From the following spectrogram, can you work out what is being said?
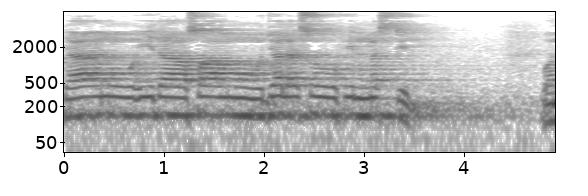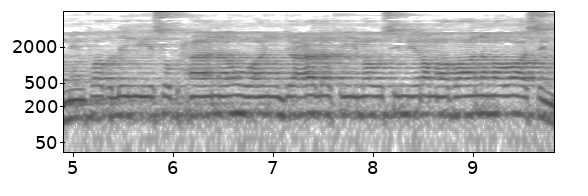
كانوا إذا صاموا جلسوا في المسجد. ومن فضله سبحانه أن جعل في موسم رمضان مواسم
